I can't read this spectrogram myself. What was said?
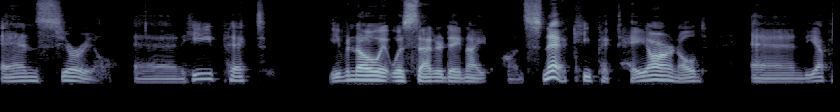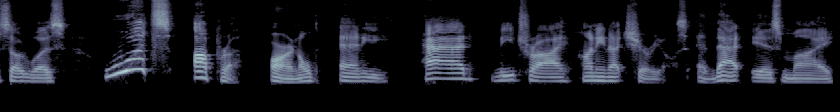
and cereal, and he picked. Even though it was Saturday night on Snick, he picked Hey Arnold, and the episode was What's Opera, Arnold? And he had me try Honey Nut Cheerios. And that is my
